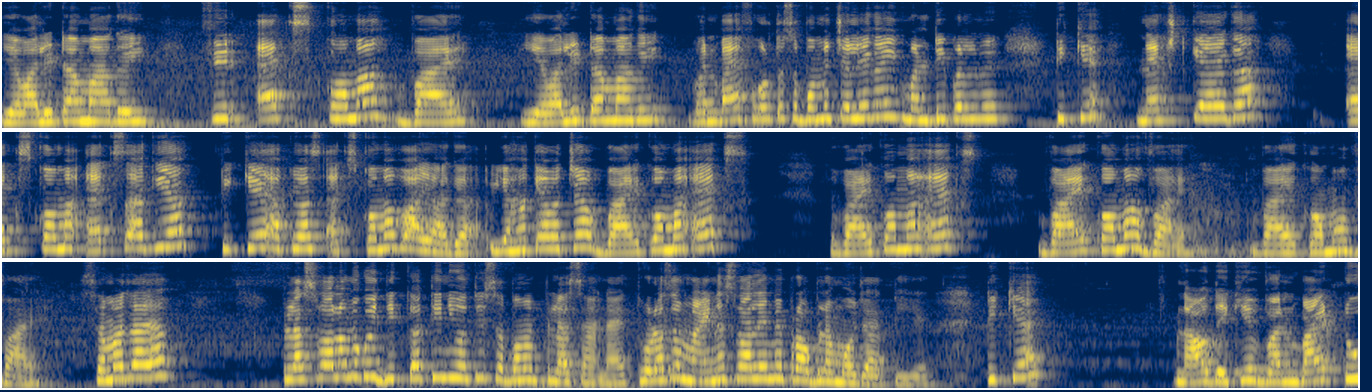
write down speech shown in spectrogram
ये वाली टर्म आ गई। फिर एक्स कोमा वाई ये वाली टर्म आ गई। वन बाय फोर तो सबों में चलेगा ही मल्टीपल में। ठीक है? नेक्स्ट क्या आएगा? एक्स कोमा एक्स आ गया। ठीक है? आपके पास एक्स कोमा वाई आ गया। यहाँ क्या बचा? Y comma x y comma x y comma y y comma y समझ आया? प्लस वालों में कोई दिक्कत ही नहीं होती, सबों में प्लस आना है। थोड़ा सा माइनस वाले में प्रॉब्लम हो जाती है। ठीक है? नाउ देखिए one by two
